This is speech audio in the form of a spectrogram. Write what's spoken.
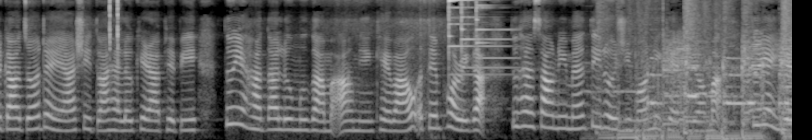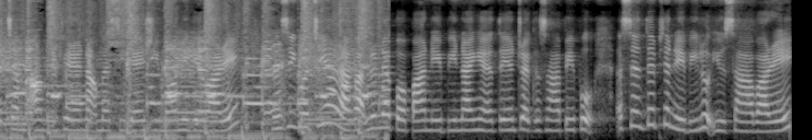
တကောက်ကျော်တရားရှိသွားဟန်လုပ်ခဲ့တာဖြစ်ပြီးသူ့ရဲ့ဟာတာလူမှုကမအောင်မြင်ခဲ့ပါဘူးအသင်းဖော်တွေကသူဟန်ဆောင်နေမှန်းသိလို့ရီမောနေခဲ့ပြီးတော့မှသူ့ရဲ့ရွေးချက်မအောင်မြင်ခဲ့တဲ့နောက်မက်ဆီလည်းရီမောနေခဲ့ပါတယ်မက်ဆီကိုကြည့်ရတာကလွတ်လပ်ပေါ်ပါနေပြီးနိုင်ငံအသင်းအတွက်ကစားပေးဖို့အဆင်သင့်ဖြစ်နေပြီလို့ယူဆရပါတယ်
